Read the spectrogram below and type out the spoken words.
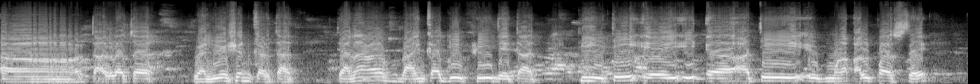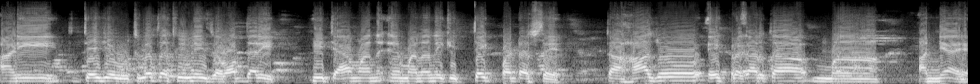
कागदाचं व्हॅल्युएशन करतात. त्यांना बँका जी फी देतात ती ती अति अल्प असते. आणि ते जे उचलत असलेली जबाबदारी ही त्या मान मानाने कित्येक पट असते. तर हा जो एक प्रकारचा म, अन्याय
